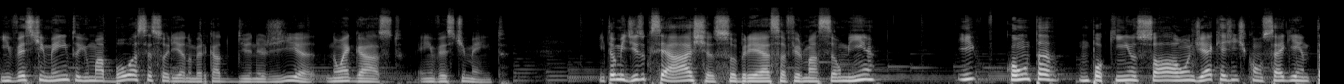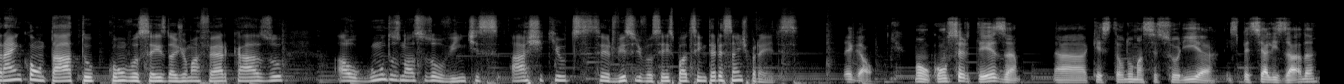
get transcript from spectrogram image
Investimento em uma boa assessoria no mercado de energia não é gasto, é investimento. Então me diz o que você acha sobre essa afirmação minha e conta um pouquinho só onde é que a gente consegue entrar em contato com vocês da Jumafer caso algum dos nossos ouvintes ache que o serviço de vocês pode ser interessante para eles. Legal. Bom, com certeza a questão de uma assessoria especializada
